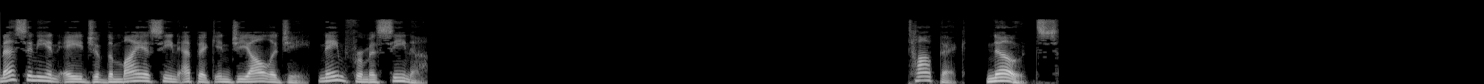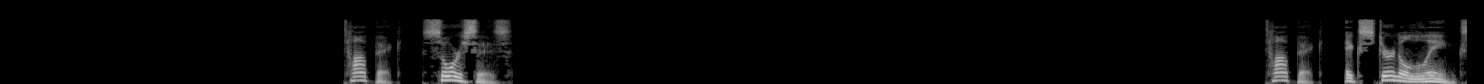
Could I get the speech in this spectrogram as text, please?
Messinian Age of the Miocene epoch in geology, named for Messina. Notes Sources. Topic: External links.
